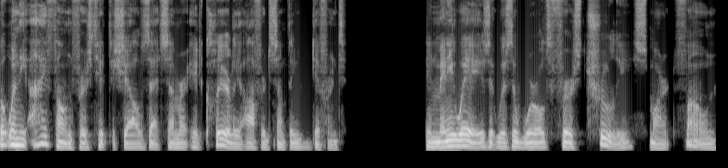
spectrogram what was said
But when the iPhone first hit the shelves that summer, it clearly offered something different. In many ways, it was the world's first truly smart phone.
